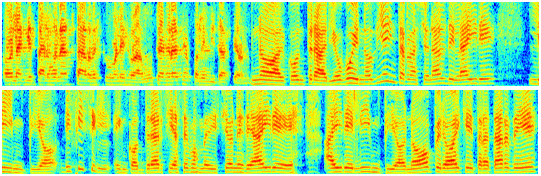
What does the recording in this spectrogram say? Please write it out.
Hola, ¿qué tal? Buenas tardes, ¿cómo les va? Muchas gracias por la invitación. No, al contrario. Bueno, Día Internacional del Aire Limpio. Difícil encontrar si hacemos mediciones de aire, aire limpio, ¿no? Pero hay que tratar de,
